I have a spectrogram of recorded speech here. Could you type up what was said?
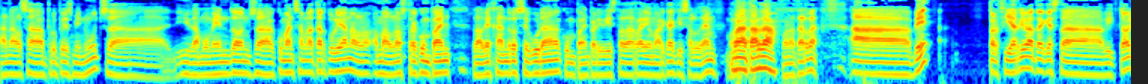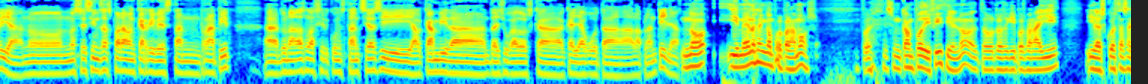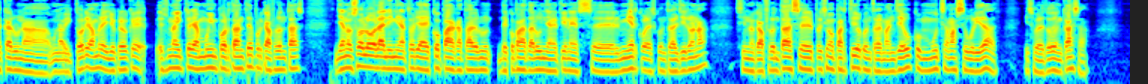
en els uh, propers minuts uh, i de moment doncs, uh, comença amb la tertúlia amb el, amb el nostre company, l'Alejandro Segura, company periodista de Radio Marca, qui saludem. Bona, Bona tarda. Bona tarda. Uh, bé, per fi ha arribat aquesta victòria. No, no sé si ens esperaven que arribés tan ràpid, eh, donades les circumstàncies i el canvi de, de jugadors que, que hi ha hagut a, a la plantilla. No, y menos en campo el Palamos. Pues es un campo difícil, ¿no? Todos los equipos van allí y les cuesta sacar una, una, victoria. Hombre, yo creo que es una victoria muy importante porque afrontas ya no solo la eliminatoria de Copa, Catalu de Copa Cataluña que tienes eh, el miércoles contra el Girona, sino que afrontas el próximo partido contra el Manlleu con mucha más seguridad y sobre todo en casa.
